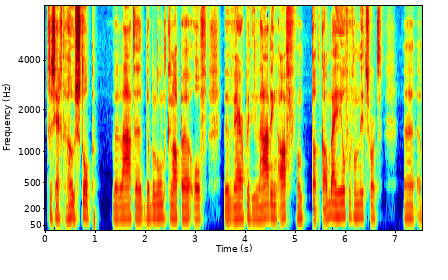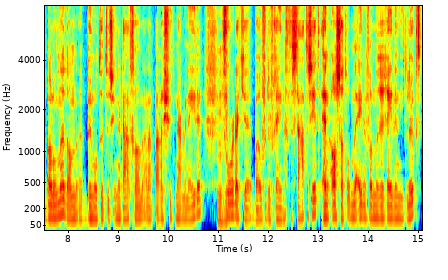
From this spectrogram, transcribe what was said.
gezegd: ho, stop. We laten de ballon knappen of we werpen die lading af. Want dat kan bij heel veel van dit soort ballonnen. Dan eh, bungelt het dus inderdaad gewoon aan een parachute naar beneden. Mhm. Voordat je boven de Verenigde Staten zit. En als dat om de een of andere reden niet lukt.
